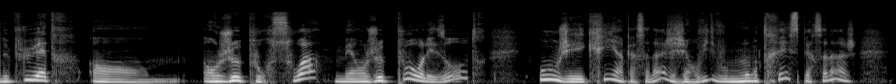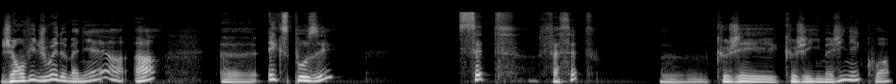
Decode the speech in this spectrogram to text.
ne plus être en, jeu pour soi, mais en jeu pour les autres, où j'ai écrit un personnage et j'ai envie de vous montrer ce personnage. J'ai envie de jouer de manière à euh, exposer cette facette euh, que j'ai que j'ai imaginée, quoi.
